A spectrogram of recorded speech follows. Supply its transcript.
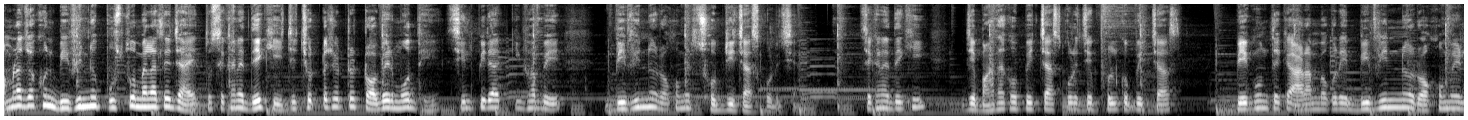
আমরা যখন বিভিন্ন পুষ্প মেলাতে যাই, তো সেখানে দেখি যে ছোট্ট ছোট্ট টবের মধ্যে শিল্পীরা কীভাবে বিভিন্ন রকমের সবজি চাষ করেছেন। সেখানে দেখি যে বাঁধাকপির চাষ করেছে, ফুলকপির চাষ, বেগুন থেকে আরম্ভ করে বিভিন্ন রকমের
